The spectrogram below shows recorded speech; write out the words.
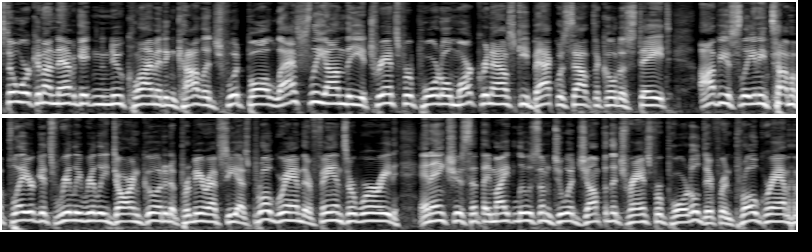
still working on navigating the new climate in college football. Lastly, on the transfer portal, Mark Gronowski back with South Dakota State. Obviously, anytime a player gets really, really darn good at a premier FCS program, their fans are worried and anxious that they might lose them to a jump in the transfer portal. Different program,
